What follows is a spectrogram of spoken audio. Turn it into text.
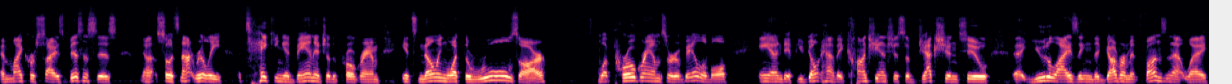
and micro sized businesses. Uh, so it's not really taking advantage of the program, it's knowing what the rules are, what programs are available, and if you don't have a conscientious objection to uh, utilizing the government funds in that way,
